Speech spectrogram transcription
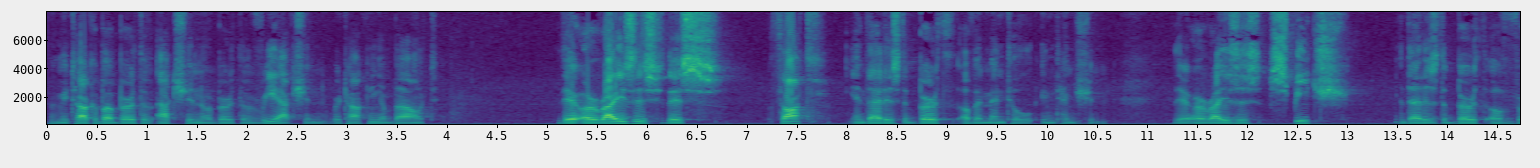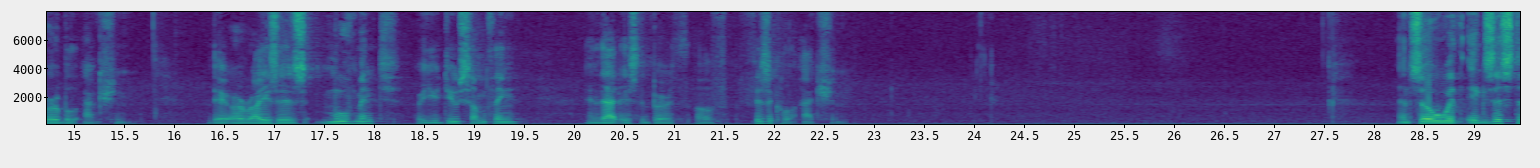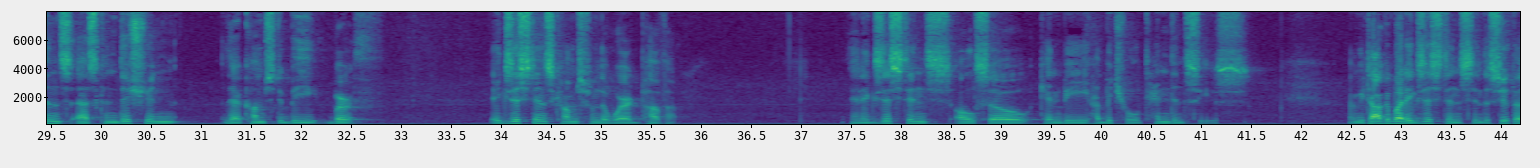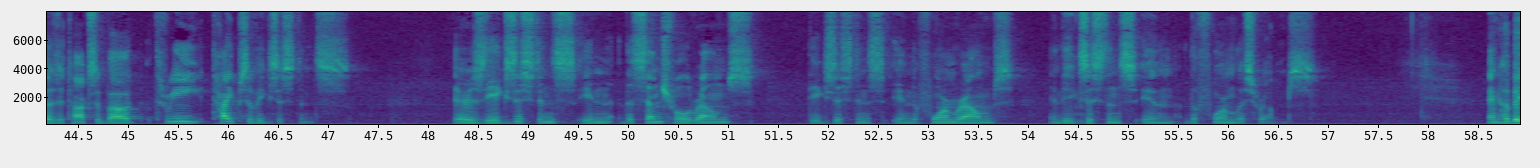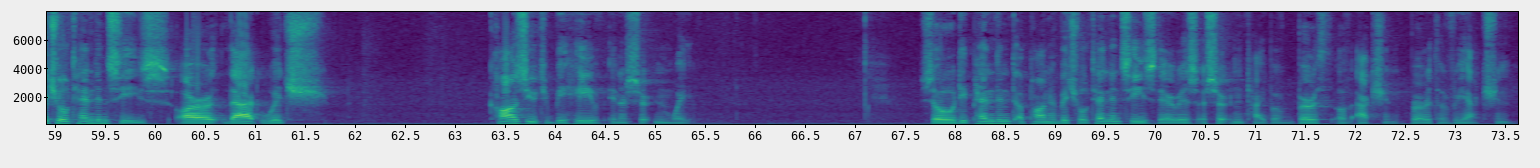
When we talk about birth of action or birth of reaction, we're talking about there arises this thought, and that is the birth of a mental intention. There arises speech, and that is the birth of verbal action. There arises movement, where you do something, and that is the birth of physical action. And so, with existence as condition, there comes to be birth. Existence comes from the word bhava. And existence also can be habitual tendencies. When we talk about existence in the sutras, it talks about three types of existence. There is the existence in the sensual realms, the existence in the form realms, and the existence in the formless realms. And habitual tendencies are that which cause you to behave in a certain way. So, dependent upon habitual tendencies, there is a certain type of birth of action, birth of reaction.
